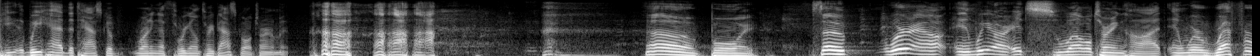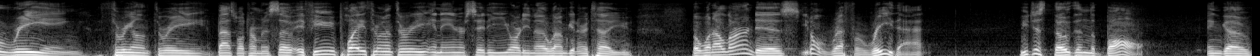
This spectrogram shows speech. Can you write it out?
He, we had the task of running a three-on-three basketball tournament. oh boy! So we're out and we are. It's sweltering hot, and we're refereeing three on three basketball tournaments. So if you play three on three in the inner city, you already know what I'm getting ready to tell you. But what I learned is you don't referee that. You just throw them the ball and go,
